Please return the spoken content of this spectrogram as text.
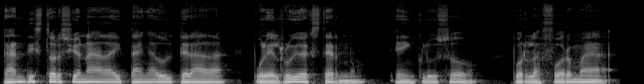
tan distorsionada y tan adulterada por el ruido externo e incluso por la forma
